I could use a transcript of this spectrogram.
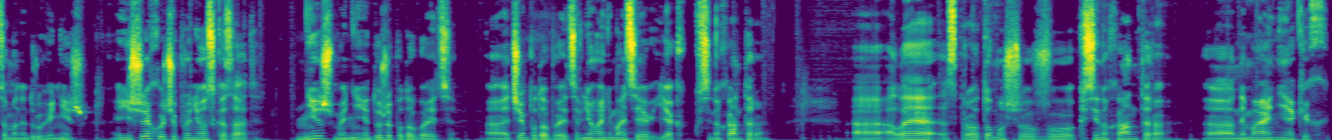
Це в мене другий ніж. І що я хочу про нього сказати? Ніж мені дуже подобається. А, чим подобається? В нього анімація як Ксінохантера. Але справа в тому, що в Ксінохантера немає ніяких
